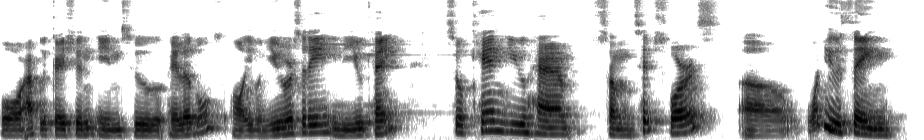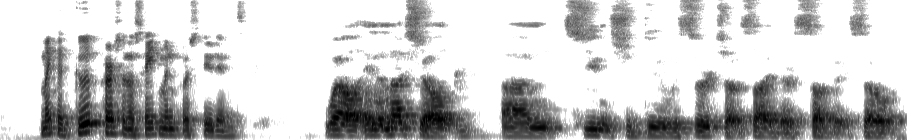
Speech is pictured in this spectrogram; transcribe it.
for application into A levels or even university in the UK. So, can you have some tips for us? Uh, what do you think make a good personal statement for students? Well, in a nutshell, um, students should do research outside their subject. So,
